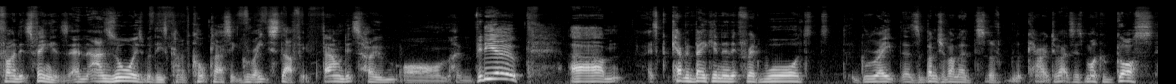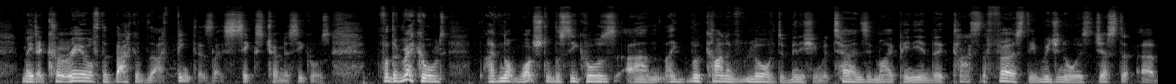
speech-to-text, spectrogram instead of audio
find its fingers. And as always with these kind of cult classic great stuff, it found its home on home video. Um, it's Kevin Bacon in it, Fred Ward, great. There's a bunch of other sort of character actors. Michael Gross made a career off the back of the, I think there's like six Tremor sequels. For the record, I've not watched all the sequels. Um, they were kind of law of diminishing returns, in my opinion. The class, the first, the original, is just a, a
